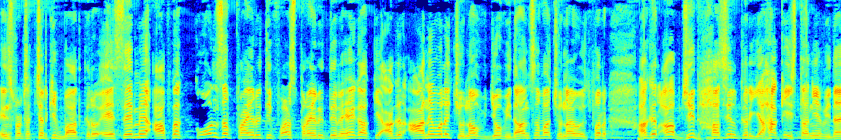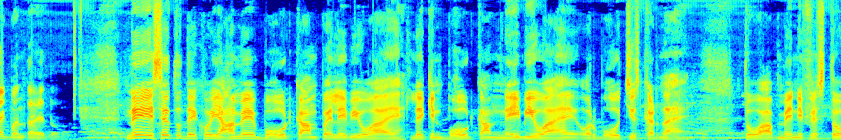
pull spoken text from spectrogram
इंफ्रास्ट्रक्चर की बात करो, ऐसे में आपका कौन सा प्रायोरिटी फ़र्स्ट प्रायोरिटी रहेगा कि अगर आने वाले चुनाव, जो विधानसभा चुनाव उस पर अगर आप जीत हासिल कर, यहाँ के स्थानीय विधायक बनता है तो? नहीं ऐसे तो देखो, यहाँ में बहुत काम पहले भी हुआ है, लेकिन बहुत काम नहीं भी हुआ है और बहुत चीज़ करना है। तो आप मैनिफेस्टो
